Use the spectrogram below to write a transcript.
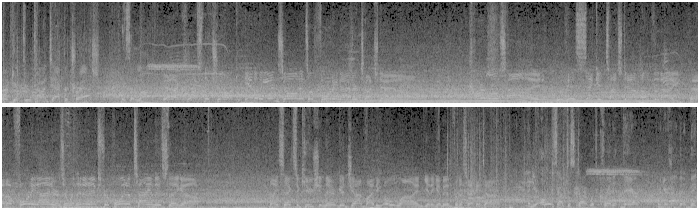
or get through contact or trash, makes a lot. And across the chalk, into the end zone, it's a 49er touchdown. Carlos Hyde with his second touchdown of the night. And the 49ers are within an extra point of tying this thing up. Nice execution there. Good job by the O-line getting him in for the second time. And you always have to start with credit there when you're having a big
